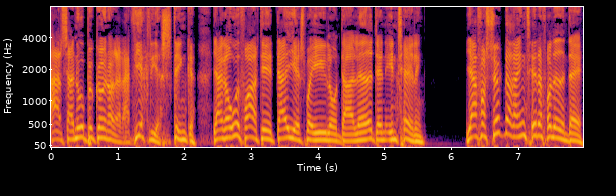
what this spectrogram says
Altså, nu begynder det da virkelig at stinke. Jeg går ud fra, at det er dig, Jesper Elund, der har lavet den indtaling. Jeg har forsøgt at ringe til dig forleden dag.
